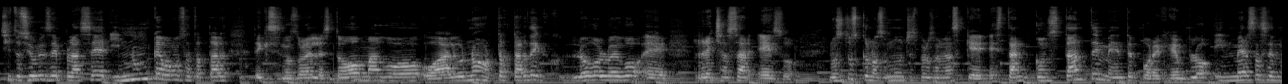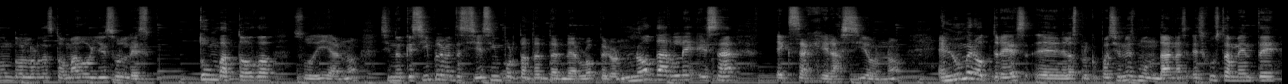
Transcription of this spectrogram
situaciones de placer y nunca vamos a tratar de que se nos duele el estómago o algo, no, tratar de luego, luego eh, rechazar eso. Nosotros conocemos muchas personas que están constantemente, por ejemplo, inmersas en un dolor de estómago y eso les tumba todo su día, ¿no? Sino que simplemente sí es importante entenderlo, pero no darle esa exageración, ¿no? El número 3 eh, de las preocupaciones mundanas es justamente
